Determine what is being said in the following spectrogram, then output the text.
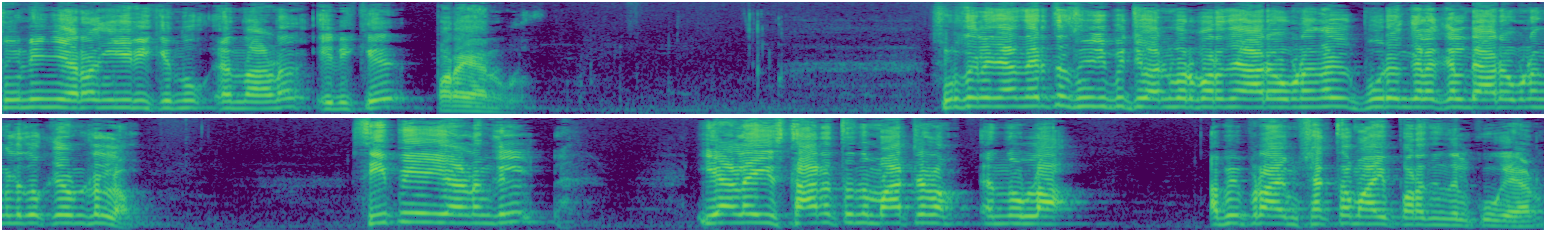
തുനിഞ്ഞിറങ്ങിയിരിക്കുന്നു എന്നാണ് എനിക്ക് പറയാനുള്ളത്. സുഹൃത്തുക്കളെ ഞാൻ നേരത്തെ സൂചിപ്പിച്ചു അൻവർ പറഞ്ഞ ആരോപണങ്ങൾ പൂരം കലക്കലിന്റെ ആരോപണങ്ങൾ ഇതൊക്കെ ഉണ്ടല്ലോ. സി പി ഐ ആണെങ്കിൽ ഇയാളെ ഈ സ്ഥാനത്ത് നിന്ന് മാറ്റണം എന്നുള്ള അഭിപ്രായം ശക്തമായി പറഞ്ഞു നിൽക്കുകയാണ്.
